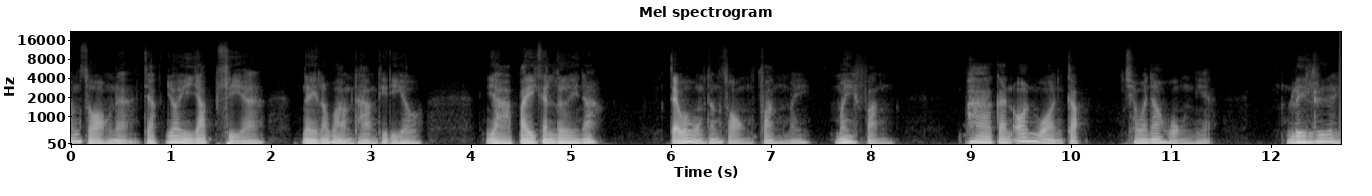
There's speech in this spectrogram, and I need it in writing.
ทั้งสองน่ะจักย่อยยับเสียในระหว่างทางทีเดียว อย่าไปกันเลยนะ แต่ว่าหงทั้งสองฟังไหม ไม่ฟัง พากันอ้อนวอนกับชวนะหงเนี่ยเรื่อย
